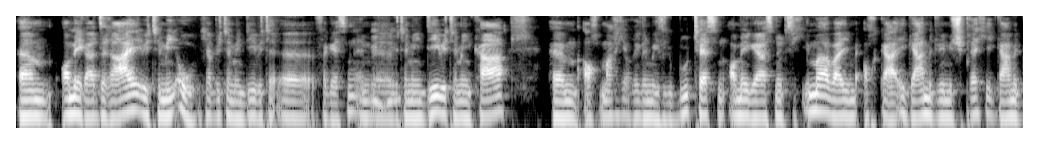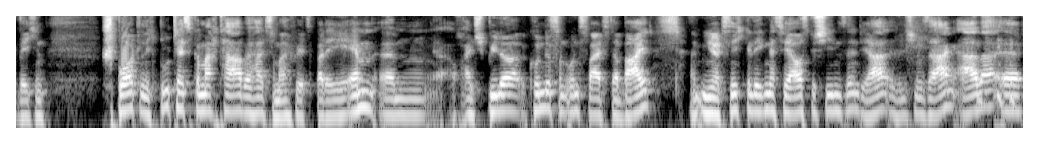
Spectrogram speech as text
ähm, Omega-3, Vitamin, oh, ich habe Vitamin D vita äh, vergessen, äh, mhm. Vitamin D, Vitamin K, ähm, auch mache ich auch regelmäßige Bluttesten. Omegas nutze ich immer, weil auch gar, egal mit wem ich spreche, egal mit welchen sportlich Bluttest gemacht habe, halt zum Beispiel jetzt bei der EM, ähm, auch ein Spieler, Kunde von uns war jetzt dabei. An ihm hat es nicht gelegen, dass wir ausgeschieden sind, ja, will ich nur sagen, aber äh,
